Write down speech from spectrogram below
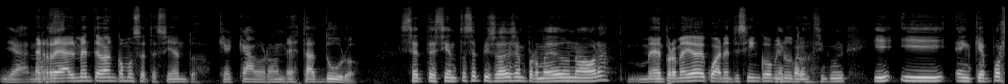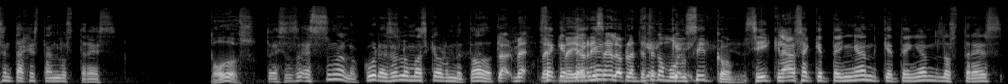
Ya, no. Realmente van como 700. Qué cabrón. Está duro. 700 episodios en promedio de una hora. En promedio de 45 de minutos. 45 minutos. ¿Y, ¿Y en qué porcentaje están los tres? Todos. Eso es, eso es una locura, eso es lo más cabrón de todo. Claro, me, sea, me- que me dio risa que lo planteaste que- como que- un sitcom. Sí, claro, o sea, que tengan, que tengan los tres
